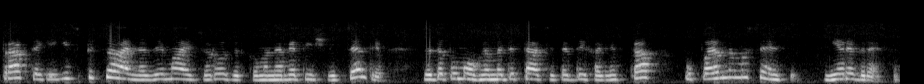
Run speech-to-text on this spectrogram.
практик, які спеціально займаються розвитком енергетичних центрів за допомогою медитації та дихальних вправ, у певному сенсі є регресом.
